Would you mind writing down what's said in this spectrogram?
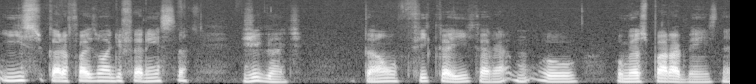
isso, cara, faz uma diferença gigante. Então fica aí, cara, os meus parabéns, né?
